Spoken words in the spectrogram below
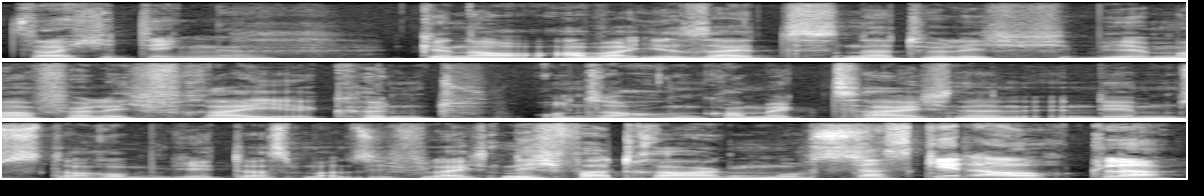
Solche Dinge. Genau, aber ihr seid natürlich wie immer völlig frei. Ihr könnt uns auch einen Comic zeichnen, in dem es darum geht, dass man sich vielleicht nicht vertragen muss. Das geht auch, klar.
